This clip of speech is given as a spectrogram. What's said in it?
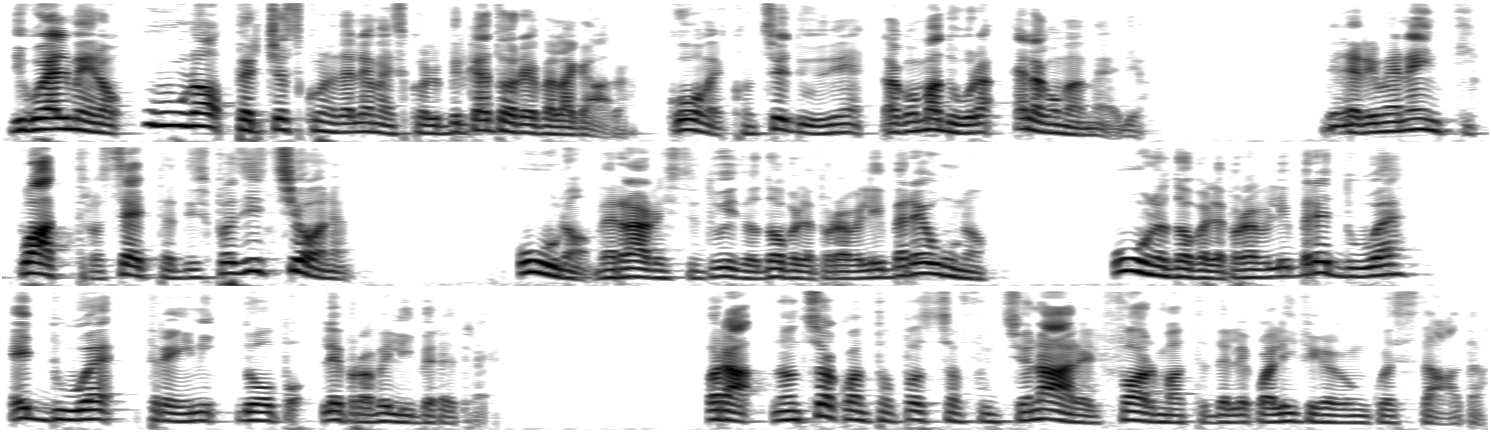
di cui almeno uno per ciascuna delle mescole obbligatorie per la gara, come consuetudine la gomma dura e la gomma media. Delle rimanenti 4 set a disposizione, uno verrà restituito dopo le prove libere 1, uno dopo le prove libere 2 e due treni dopo le prove libere 3. Ora, non so quanto possa funzionare il format delle qualifiche con quest'ata.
